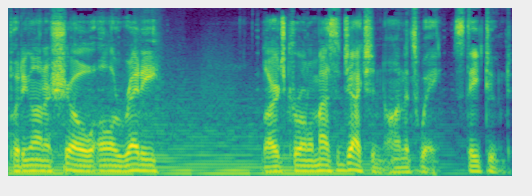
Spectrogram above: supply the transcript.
putting on a show already. Large coronal mass ejection on its way. Stay tuned.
